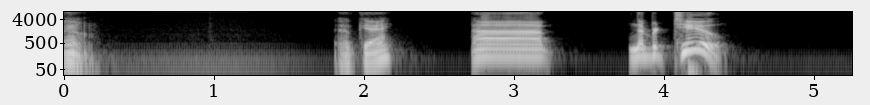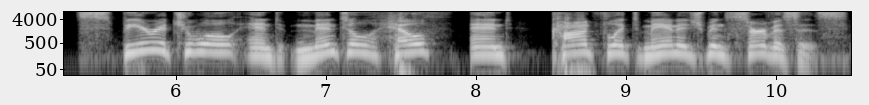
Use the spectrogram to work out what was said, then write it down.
Oh. Okay. Uh, number two, spiritual and mental health and conflict management services.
